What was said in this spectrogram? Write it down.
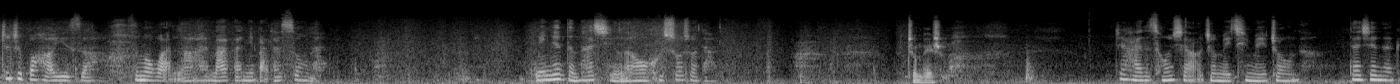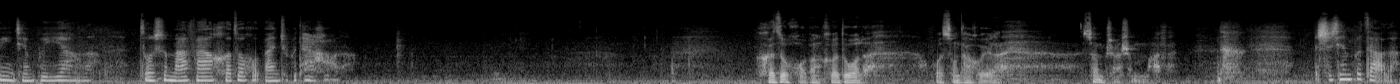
真是不好意思啊，这么晚了还麻烦你把他送来。明天等他醒了，我会说说他的。这没什么。这孩子从小就没轻没重的，但现在跟以前不一样了，总是麻烦合作伙伴就不太好了。合作伙伴喝多了，我送他回来，算不上什么麻烦。时间不早了，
